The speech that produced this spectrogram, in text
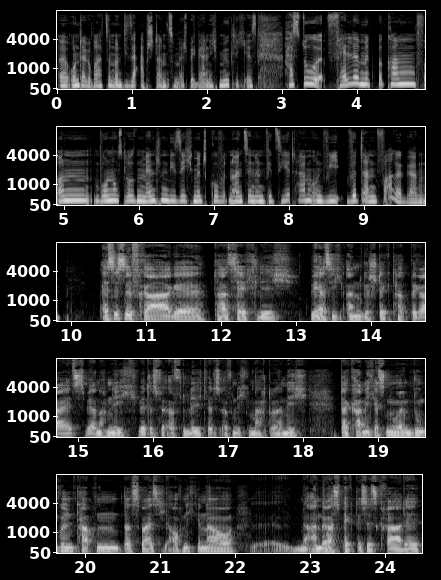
äh, untergebracht sind und dieser Abstand zum Beispiel gar nicht möglich ist. Hast du Fälle mitbekommen von wohnungslosen Menschen, die sich mit Covid-19 infiziert haben und wie wird dann vorgegangen? Es ist eine Frage tatsächlich wer sich angesteckt hat bereits, wer noch nicht, wird es veröffentlicht, wird es öffentlich gemacht oder nicht. Da kann ich jetzt nur im Dunkeln tappen, das weiß ich auch nicht genau. Ein anderer Aspekt ist jetzt gerade,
